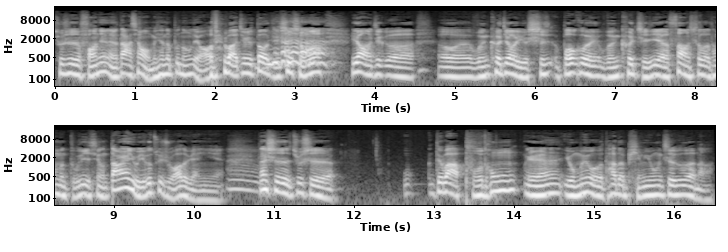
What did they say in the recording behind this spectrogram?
就是房间里的大象，我们现在不能聊，对吧？就是到底是什么 让这个呃文科教育失，包括文科职业丧失了他们独立性？当然有一个最主要的原因，嗯，但是就是，对吧？普通人有没有他的平庸之恶呢？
